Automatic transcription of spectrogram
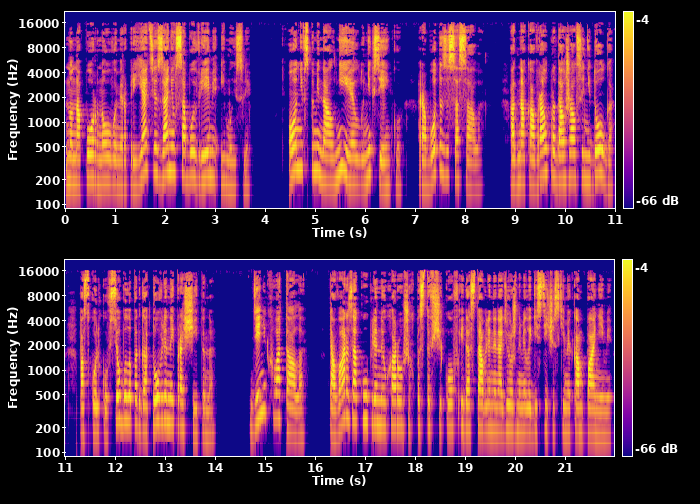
но напор нового мероприятия занял собой время и мысли. Он не вспоминал ни Эллу, ни Ксеньку. Работа засосала. Однако аврал продолжался недолго, поскольку все было подготовлено и просчитано. Денег хватало. Товар, закупленный у хороших поставщиков и доставленный надежными логистическими компаниями,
